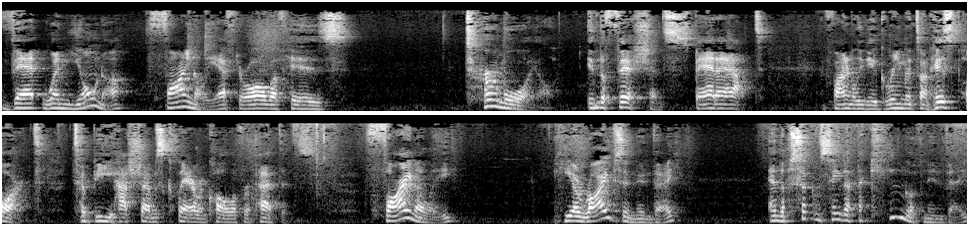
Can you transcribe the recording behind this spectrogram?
that when Yonah finally, after all of his turmoil in the fish and spat out, and finally the agreement on his part to be Hashem's clarion call of repentance, finally he arrives in Nineveh, and the Psukim say that the king of Nineveh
